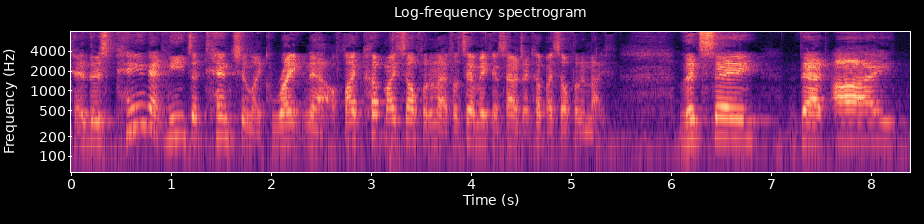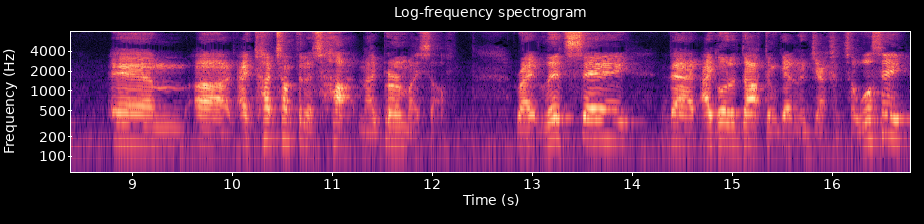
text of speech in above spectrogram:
Okay, there's pain that needs attention, like right now. If I cut myself with a knife, let's say I'm making a sandwich, I cut myself with a knife. Let's say that I am, uh, I touch something that's hot and I burn myself, right? Let's say that I go to the doctor and get an injection. So we'll say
